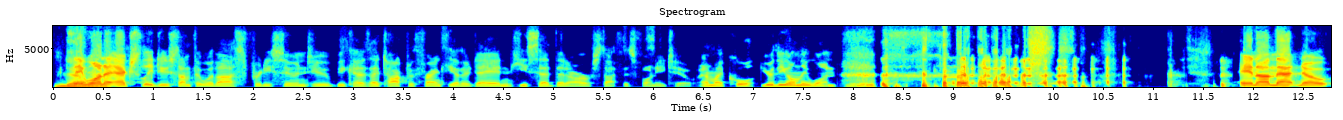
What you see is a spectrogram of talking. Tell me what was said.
Yeah, they want to actually do something with us pretty soon too because i talked with frank the other day and he said that our stuff is funny too. And i'm like cool. You're the only one and on that note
